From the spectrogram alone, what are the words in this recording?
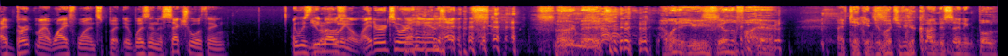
I burnt my wife once, but it wasn't a sexual thing. It was You the were most holding a lighter to her hand. burn, bitch. I want to hear you feel the fire. I've taken too much of your condescending bull.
